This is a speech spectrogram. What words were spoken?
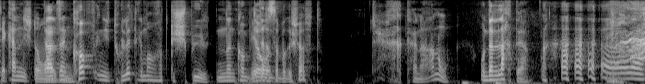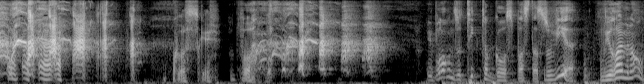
der kann nicht Der normal hat seinen sein. Kopf in die Toilette gemacht und hat gespült. Und dann kommt Wie hat der er das und- aber geschafft? Ach, keine Ahnung. Und dann lacht er. Kurski. Boah. Wir brauchen so TikTok-Ghostbusters, so wir. Und wir räumen auf.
